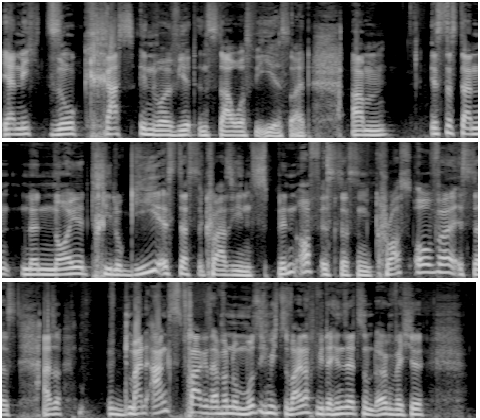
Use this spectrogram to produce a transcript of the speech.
ja nicht so krass involviert in Star Wars, wie ihr es seid. Ähm, ist das dann eine neue Trilogie? Ist das quasi ein Spin-off? Ist das ein Crossover? Ist das, also, meine Angstfrage ist einfach nur, muss ich mich zu Weihnachten wieder hinsetzen und irgendwelche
